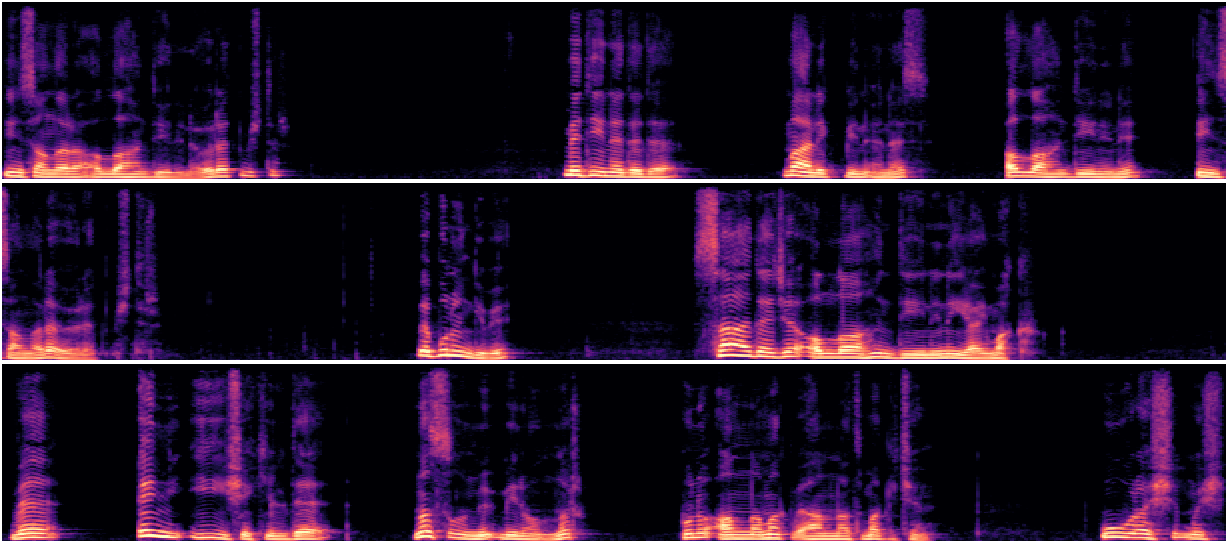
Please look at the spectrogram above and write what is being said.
insanlara Allah'ın dinini öğretmiştir. Medine'de de Malik bin Enes Allah'ın dinini insanlara öğretmiştir. Ve bunun gibi sadece Allah'ın dinini yaymak ve en iyi şekilde nasıl mümin olunur? Bunu anlamak ve anlatmak için uğraşmış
